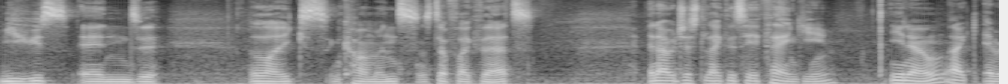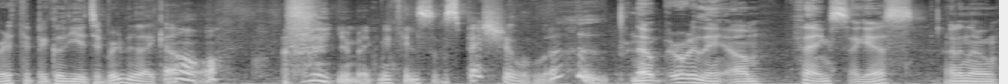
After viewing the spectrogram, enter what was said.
views and uh, likes and comments and stuff like that. And I would just like to say thank you. You know, like every typical YouTuber would be like, oh, you make me feel so special. Whoa." No, really, um, thanks, I guess. I don't know.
